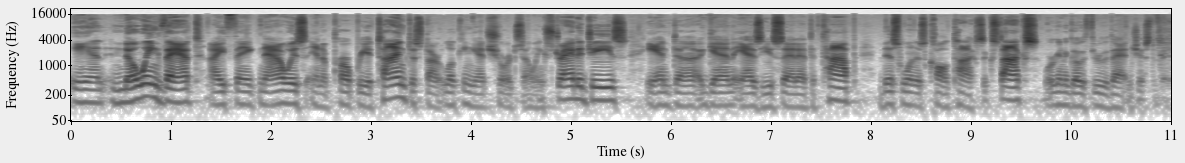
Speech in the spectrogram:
and knowing that, I think now is an appropriate time to start looking at short selling strategies. And uh, again, as you said at the top, this one is called Toxic Stocks. We're going to go through that in just a bit.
